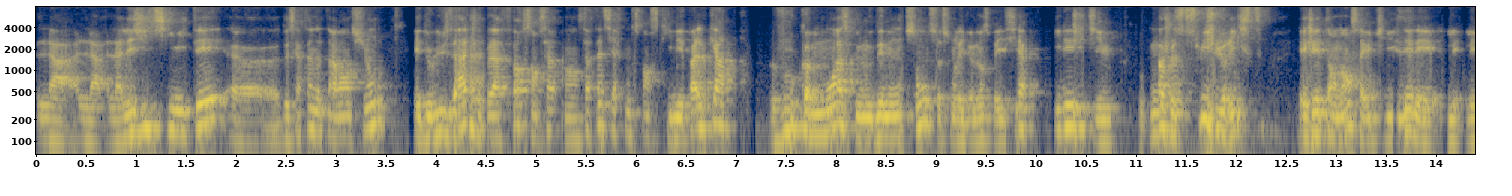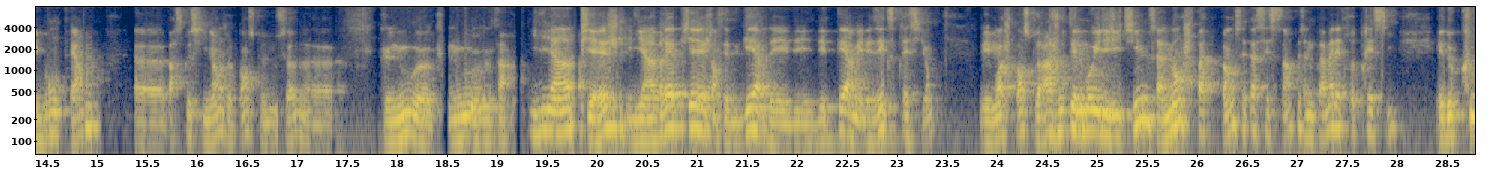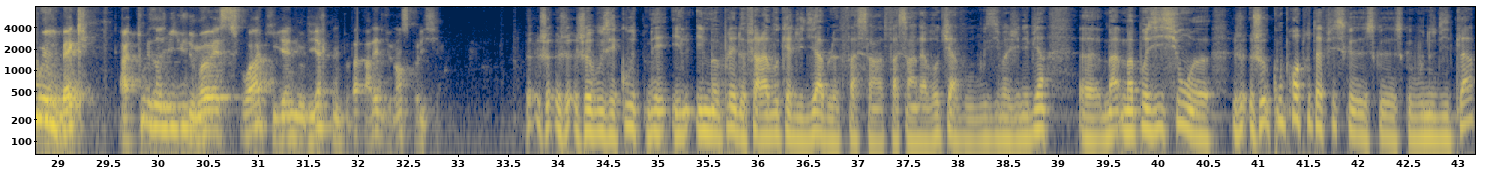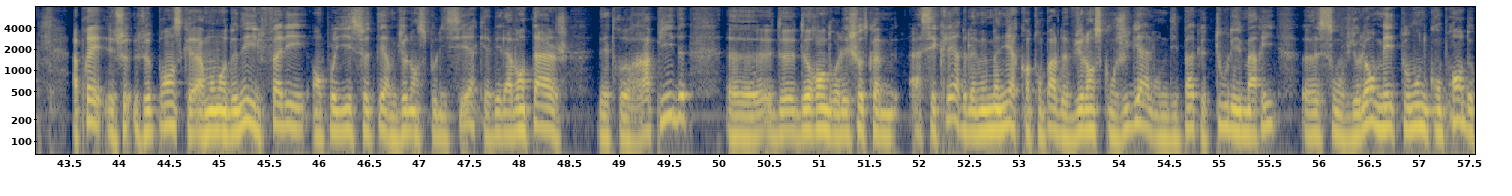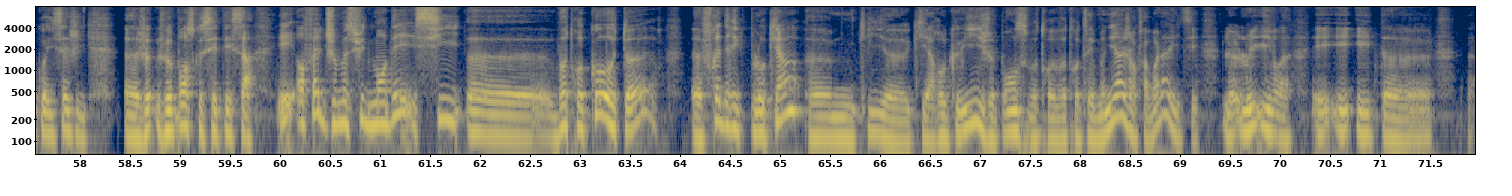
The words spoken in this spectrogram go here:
la, légitimité euh, de certaines interventions et de l'usage de la force en, certaines circonstances, ce qui n'est pas le cas. Vous comme moi, ce que nous dénonçons, ce sont les violences policières illégitimes. moi, je suis juriste Et j'ai tendance à utiliser les, bons termes. parce que sinon, je pense que nous sommes, que nous, que nous enfin, il y a un piège, il y a un vrai piège dans cette guerre des, des termes et des expressions. Et moi, je pense que rajouter le mot illégitime, ça ne mange pas de pain, c'est assez simple, ça nous permet d'être précis et de clouer le bec à tous les individus de mauvaise foi qui viennent nous dire qu'on ne peut pas parler de violence policière. Je, vous écoute, mais il, me plaît de faire l'avocat du diable face à, un avocat, vous, vous imaginez bien. Euh, ma, position, euh, je, comprends tout à fait ce que, vous nous dites là. Après, je pense qu'à un moment donné, il fallait employer ce terme violence policière qui avait l'avantage d'être rapide, euh, de, rendre les choses quand même assez claires. De la même manière, quand on parle de violence conjugale, on ne dit pas que tous les maris euh, sont violents, mais tout le monde comprend de quoi il s'agit. Euh, je, pense que c'était ça. Et en fait, je me suis demandé si votre co-auteur, Frédéric Ploquin, qui, qui a recueilli, je pense, votre, votre témoignage, enfin voilà, le, livre est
